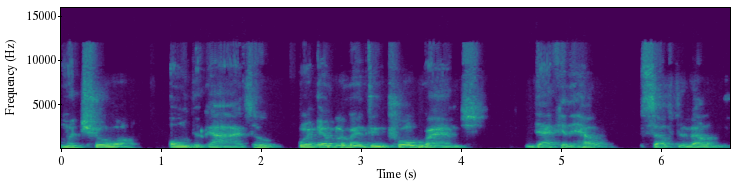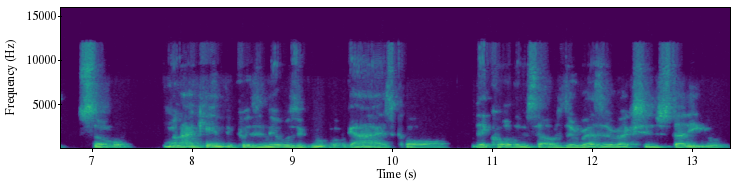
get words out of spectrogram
mature older guys who were implementing programs that could help self development. So when I came to prison, there was a group of guys called, they called themselves the Resurrection Study Group,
